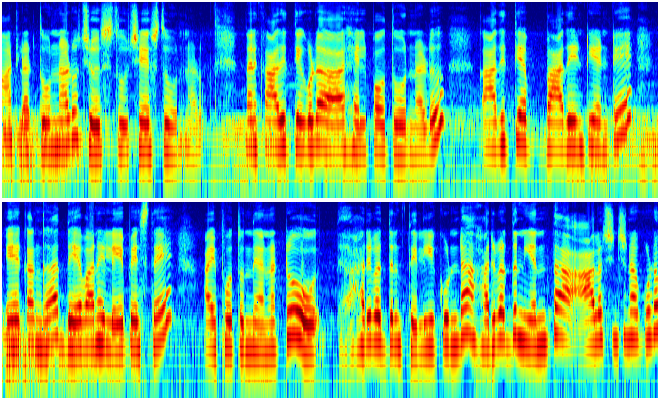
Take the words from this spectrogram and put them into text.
మాట్లాడుతూ ఉన్నాడు చూస్తూ చేస్తూ ఉన్నాడు. దానికి ఆదిత్య కూడా హెల్ప్ అవుతూ ఉన్నాడు. ఆదిత్య బాధ ఏంటి అంటే ఏకంగా దేవాన్ని లేపేస్తే అయిపోతుంది అన్నట్టు హరివర్ధన్కి తెలియకుండా హరివర్ధన్ ఎంత ఆలోచించినా కూడా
